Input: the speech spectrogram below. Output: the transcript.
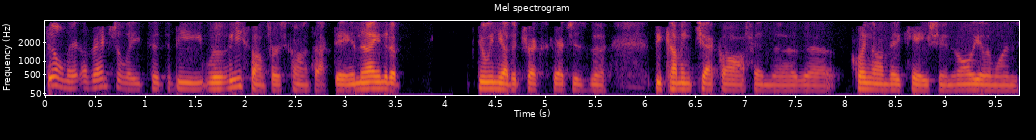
film it eventually to, to be released on First Contact Day. And then I ended up doing the other Trek sketches, the Becoming Chekov and the, the Klingon Vacation and all the other ones,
